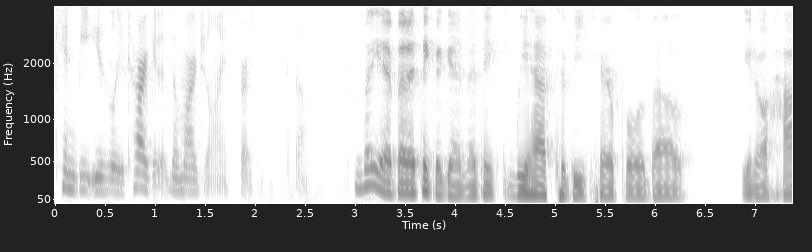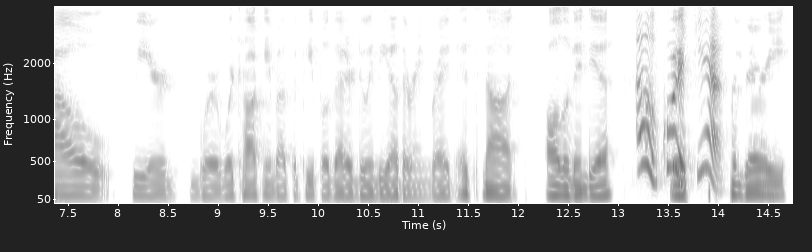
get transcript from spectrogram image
can be easily targeted, the marginalized person. So But yeah, but I think again, I think we have to be careful about, you know, how we're we're we're talking about the people that are doing the othering, right? It's not all of India. Oh, of course, It's yeah. very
